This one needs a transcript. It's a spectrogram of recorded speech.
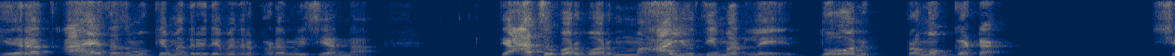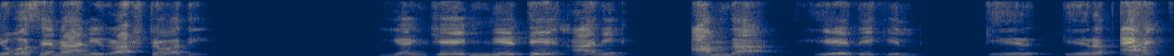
घेरत आहेतच मुख्यमंत्री देवेंद्र फडणवीस यांना. त्याचबरोबर महायुतीमधले दोन प्रमुख घटक शिवसेना आणि राष्ट्रवादी यांचे नेते आणि आमदार हे देखील घेर घेरत आहेत.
